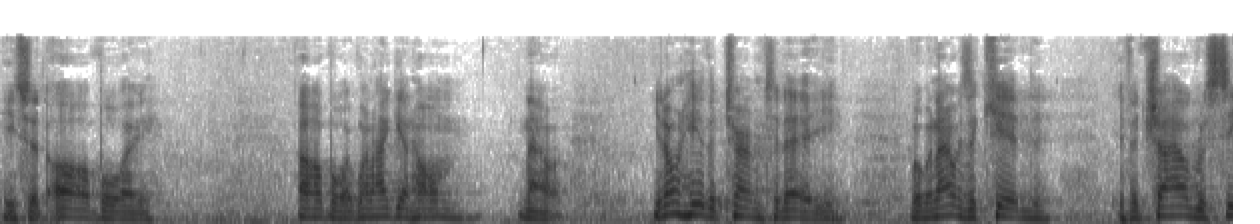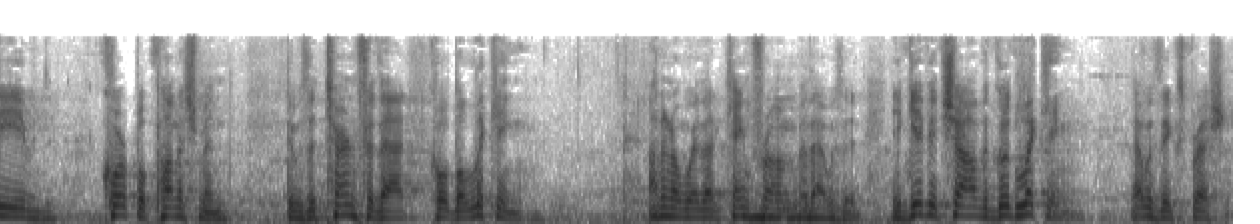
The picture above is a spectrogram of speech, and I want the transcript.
He said, Oh boy. Oh boy. When I get home, now, you don't hear the term today, but when I was a kid, if a child received corporal punishment, there was a term for that called the licking. I don't know where that came from, but that was it. You give your child a good licking. That was the expression.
